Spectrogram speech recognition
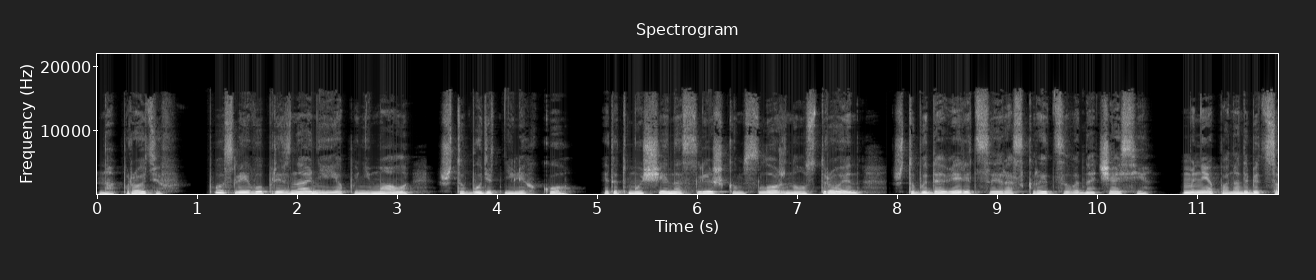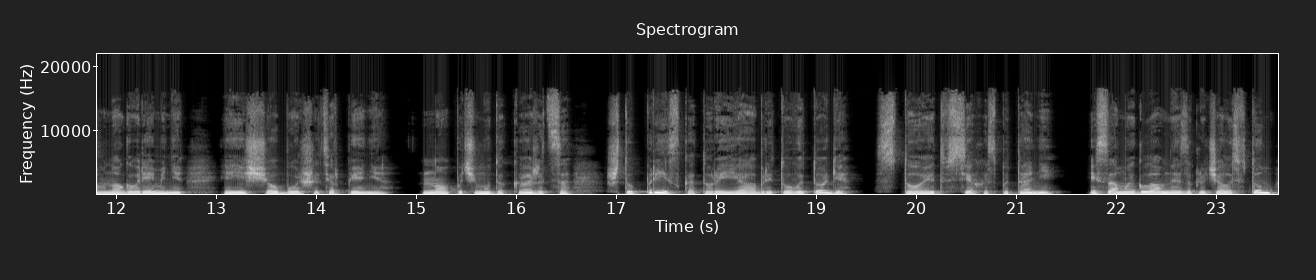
Напротив, после его признания я понимала, что будет нелегко. Этот мужчина слишком сложно устроен, чтобы довериться и раскрыться в одночасье. Мне понадобится много времени и еще больше терпения. Но почему-то кажется, что приз, который я обрету в итоге, стоит всех испытаний. И самое главное заключалось в том,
